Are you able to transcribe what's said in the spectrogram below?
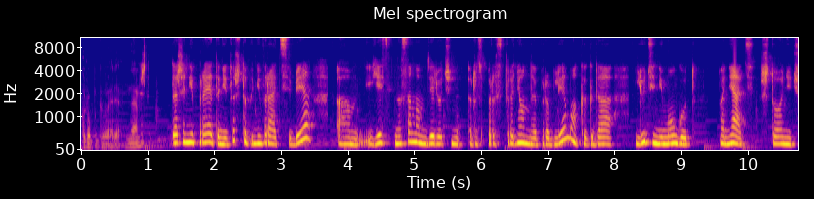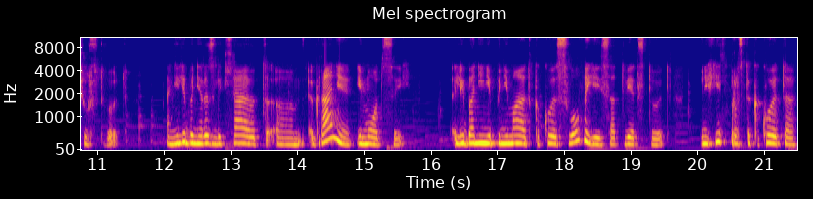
грубо говоря, да? Даже не про это, не то чтобы не врать себе. Есть на самом деле очень распространенная проблема, когда люди не могут понять, что они чувствуют. Они либо не различают грани эмоций, либо они не понимают, какое слово ей соответствует. У них есть просто какое-то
